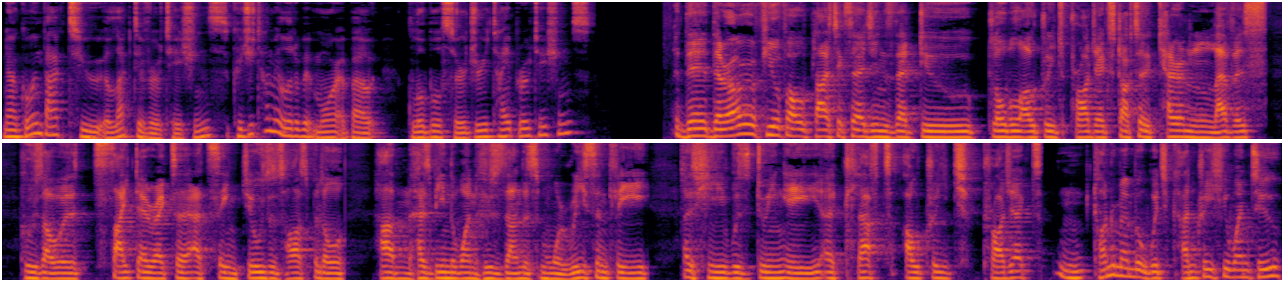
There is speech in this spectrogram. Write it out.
Now, going back to elective rotations, could you tell me a little bit more about global surgery type rotations? There, there are a few of our plastic surgeons that do global outreach projects. Dr. Karen Levis, who's our site director at St. Joseph's Hospital, um, has been the one who's done this more recently. Uh, she was doing a, a cleft outreach project. Mm, can't remember which country she went to,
